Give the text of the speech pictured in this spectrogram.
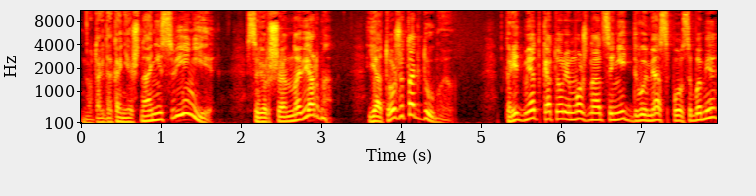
ну тогда, конечно, они свиньи. Совершенно верно. Я тоже так думаю. Предмет, который можно оценить двумя способами,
